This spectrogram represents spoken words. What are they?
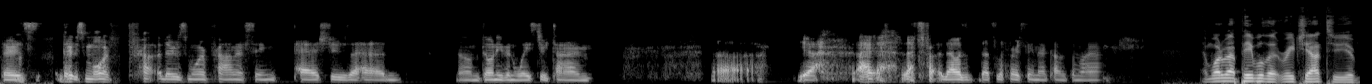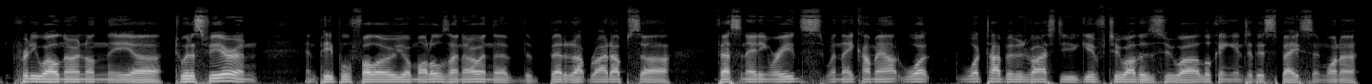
There's there's more pro- there's more promising pastures ahead. Um, don't even waste your time." Uh, yeah, I, that's that was that's the first thing that comes to mind. And what about people that reach out to you? You're pretty well known on the uh, Twitter sphere, and and people follow your models. I know, and the the betted up write ups are fascinating reads when they come out. What what type of advice do you give to others who are looking into this space and want to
